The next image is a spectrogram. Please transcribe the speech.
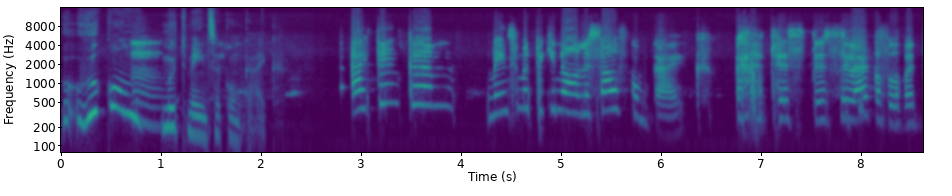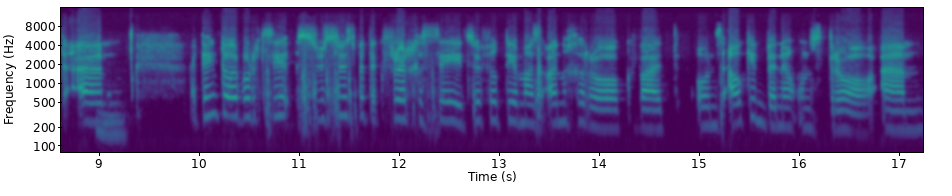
Ho hoekom Mm. moet mense kom kyk? Ek dink ehm um, mense moet bietjie na hulle self kom kyk. dis dis so ek voel want ehm um, ek dink daar word se, so, soos wat ek vroeër gesê het, soveel temas aangeraak wat ons elkeen binne ons dra. Um,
